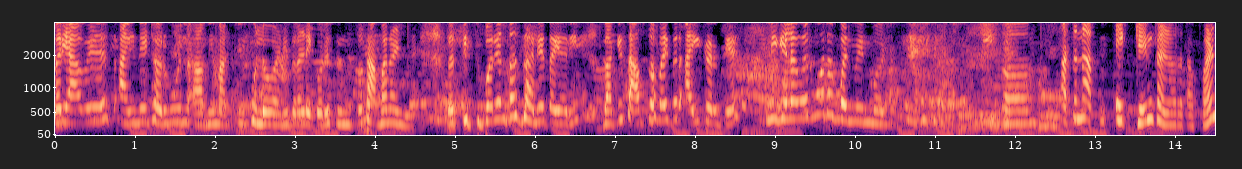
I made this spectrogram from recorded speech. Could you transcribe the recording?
तर यावेळेस आईने ठरवून आम्ही मागची फुलं आणि जरा डेकोरेशनचं सामान आणलंय. तर तिथपर्यंतच झाली आहे तयारी. बाकी साफसफाई तर आई करते. मी गेल्यावर मोदक बनवेन मग. आता ना एक गेम खेळणार आहोत आपण.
